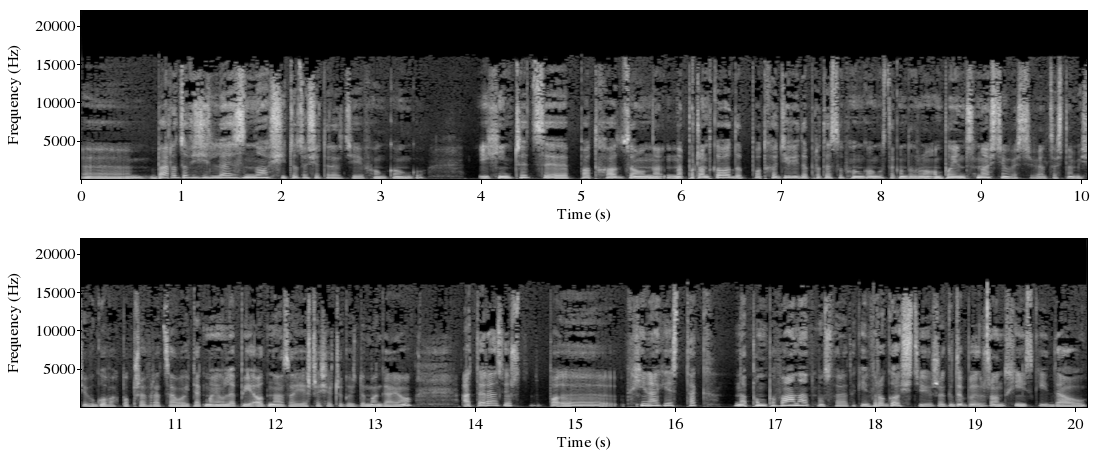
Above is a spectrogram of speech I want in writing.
e, bardzo źle znosi to, co się teraz dzieje w Hongkongu. I Chińczycy podchodzą, na, na początkowo do, podchodzili do protestów w Hongkongu z taką dużą obojętnością właściwie, coś tam mi się w głowach poprzewracało i tak mają lepiej od nas, a jeszcze się czegoś domagają. A teraz już po, e, w Chinach jest tak napompowana atmosfera takiej wrogości, że gdyby rząd chiński dał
